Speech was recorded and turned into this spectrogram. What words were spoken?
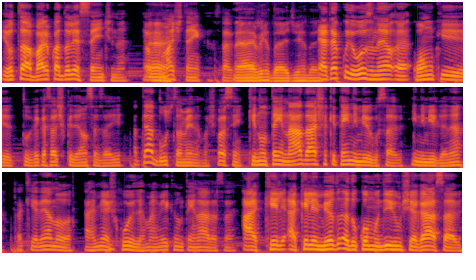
eu trabalho com adolescente, né? É, o É. que mais tem, sabe? É, é verdade, é verdade. É até curioso, né? é, como que tu vê que essas crianças aí, até adultos também, né? Mas tipo assim, que não tem nada, acha que tem inimigo, sabe? Inimiga, né? Tá querendo as minhas coisas, mas meio que não tem nada, sabe? Aquele, aquele medo é do comunismo chegar, sabe?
